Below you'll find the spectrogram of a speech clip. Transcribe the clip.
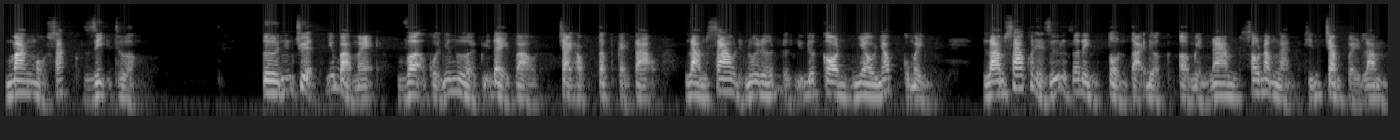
mang màu sắc dị thường. Từ những chuyện những bà mẹ, vợ của những người bị đẩy vào trại học tập cải tạo, làm sao để nuôi lớn được những đứa con nheo nhóc của mình, làm sao có thể giữ được gia đình tồn tại được ở miền Nam sau năm 1975.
